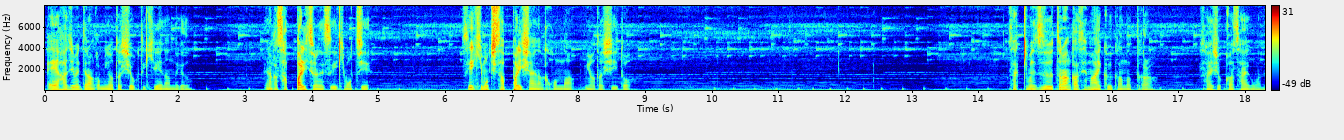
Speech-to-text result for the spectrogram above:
えー、初めてなんか見落としよくて綺麗なんだけど。なんかさっぱりするねすげえ気持ち。いいすげえ気持ちさっぱりしないなんかこんな見渡しと。さっきまでずっとなんか狭い空間だったから。最初から最後まで。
